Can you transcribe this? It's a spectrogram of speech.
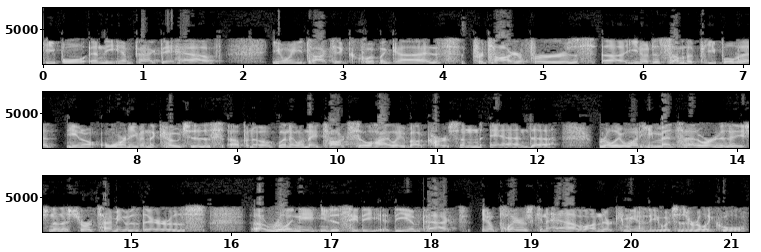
people and the impact they have. You know, when you talk to equipment guys, photographers, uh, you know, to some of the people that you know weren't even the coaches up in Oakland, and when they talk so highly about Carson and uh, really what he meant to that organization in the short time he was there was uh, really neat. You just see the the impact you know players can have on their community, which is really cool.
